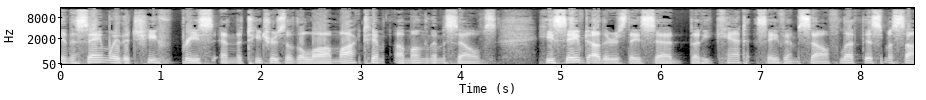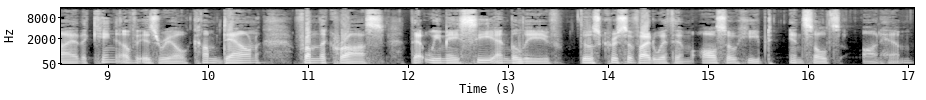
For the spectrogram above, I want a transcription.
In the same way, the chief priests and the teachers of the law mocked him among themselves. He saved others, they said, but he can't save himself. Let this Messiah, the King of Israel, come down from the cross that we may see and believe. Those crucified with him also heaped insults on him.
